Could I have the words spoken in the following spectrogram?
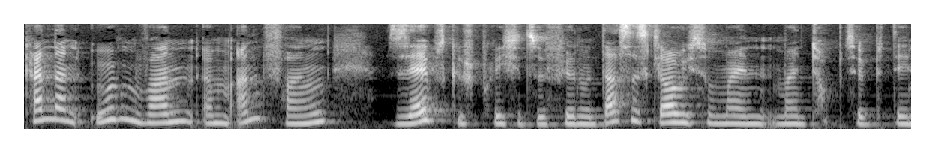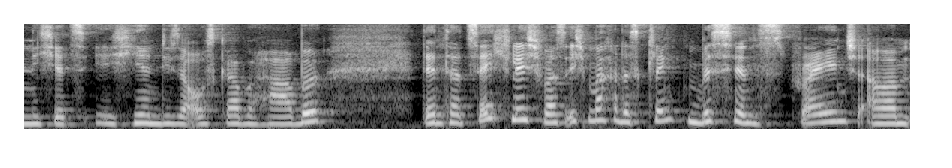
kann dann irgendwann ähm, anfangen, Selbstgespräche zu führen. Und das ist, glaube ich, so mein, mein Top-Tipp, den ich jetzt hier in dieser Ausgabe habe. Denn tatsächlich, was ich mache, das klingt ein bisschen strange, aber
